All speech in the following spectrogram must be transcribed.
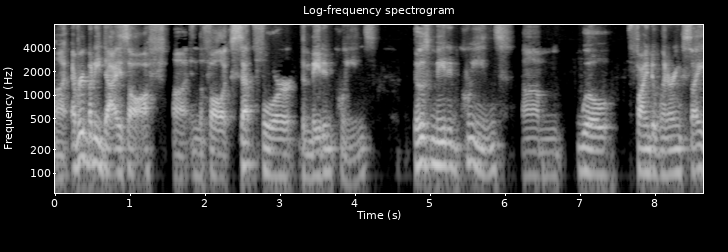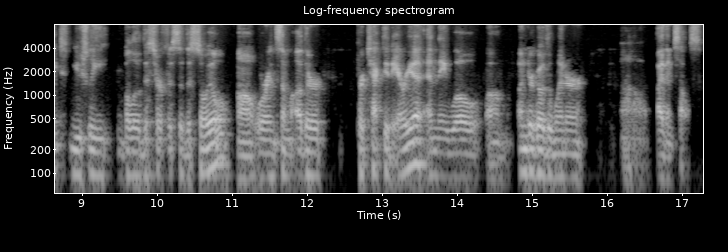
uh, everybody dies off uh, in the fall except for the mated queens. Those mated queens um, will find a wintering site, usually below the surface of the soil uh, or in some other protected area, and they will um, undergo the winter uh, by themselves.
